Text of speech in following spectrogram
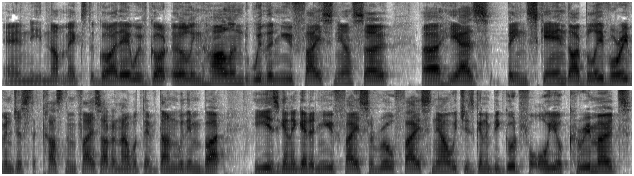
and he nutmegs the guy there. We've got Erling Haaland with a new face now, so uh, he has been scanned, I believe, or even just a custom face. I don't know what they've done with him, but he is going to get a new face, a real face now, which is going to be good for all your career modes.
